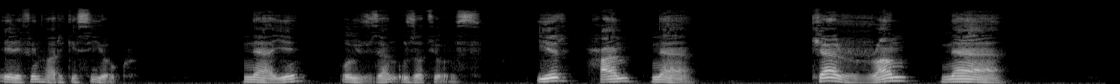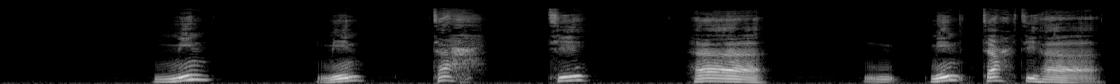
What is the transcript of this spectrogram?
Elif'in harekesi yok. Na'yı o yüzden uzatıyoruz. Ir. Ham na İrhamna kerramna min min tahti ha. Min tahtiha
